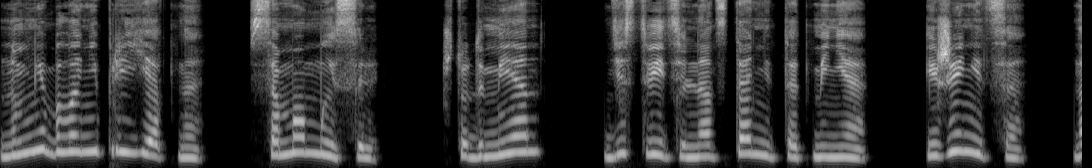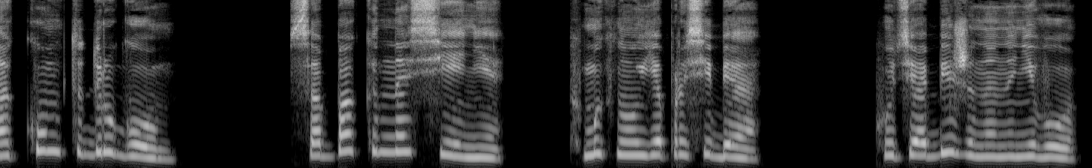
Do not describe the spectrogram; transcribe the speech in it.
но мне была неприятна сама мысль, что Дамиан действительно отстанет от меня и женится на ком-то другом. Собака на сене, Хмыкнула я про себя. Хоть и обижена на него,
